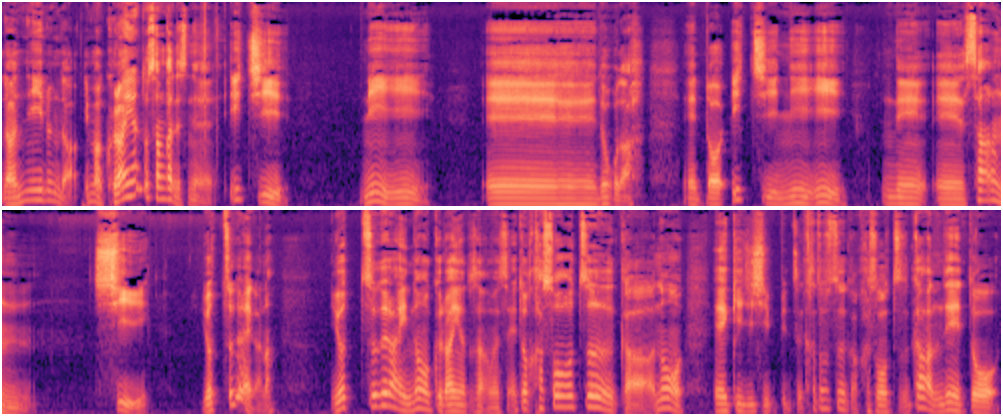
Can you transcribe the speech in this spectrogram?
何人いるんだ？今、クライアントさんがですね、1、2、えー、どこだ？えっと、1、2、で、えー、3、4、4つぐらいかな？4つぐらいのクライアントさんがです、えっと、仮想通貨の、えー、記事執筆、仮想通貨、仮想通貨で、えっと、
